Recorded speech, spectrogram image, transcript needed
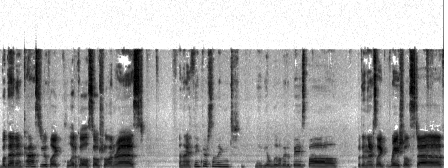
but then it kind of has to do with like political social unrest and then i think there's something t- maybe a little bit of baseball but then there's like racial stuff.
